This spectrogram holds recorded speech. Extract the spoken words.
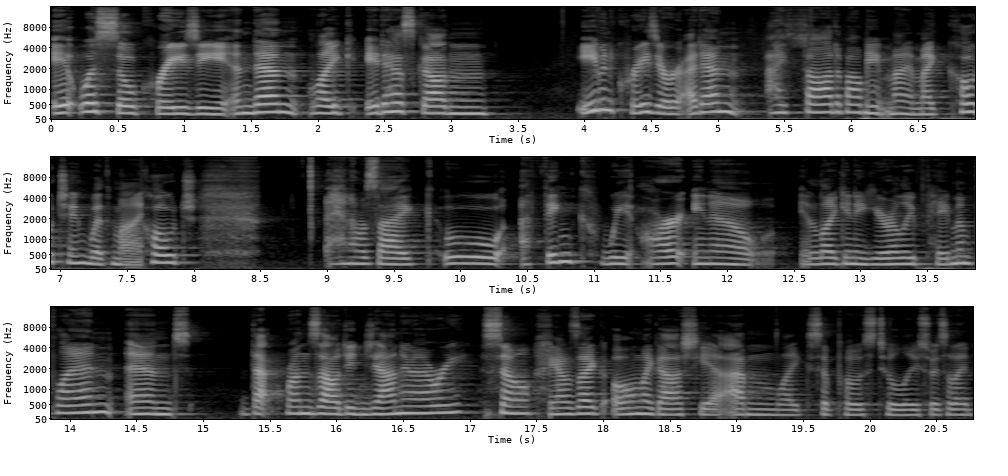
it was so crazy. And then like it has gotten even crazier i then i thought about my my coaching with my coach and i was like oh i think we are in a like in a yearly payment plan and that runs out in January. So I was like, oh my gosh, yeah, I'm like supposed to leave Switzerland.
